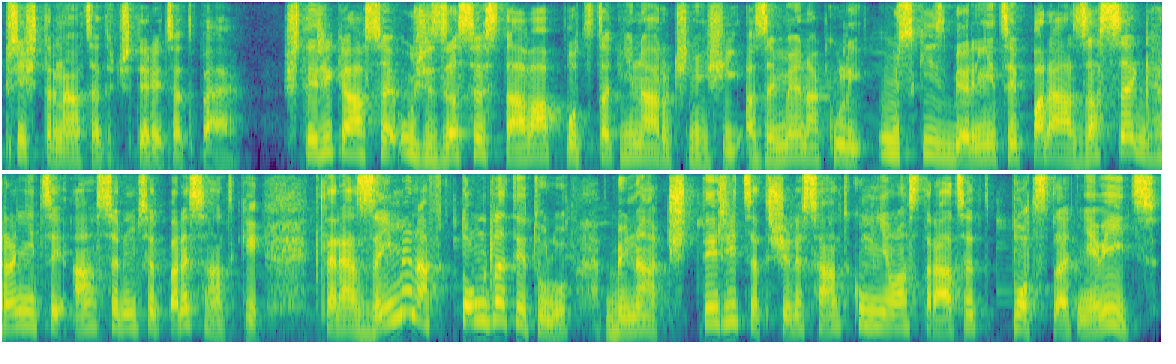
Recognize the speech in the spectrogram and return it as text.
při 1440p. 4K se už zase stává podstatně náročnější a zejména kvůli úzký sběrnici padá zase k hranici A750, která zejména v tomhle titulu by na 4060 měla ztrácet podstatně víc.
